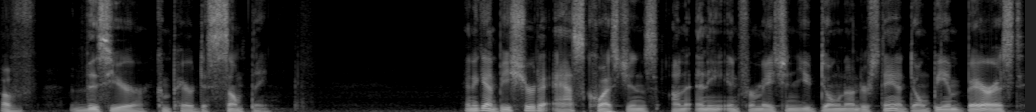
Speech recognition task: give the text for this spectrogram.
of this year compared to something. And again, be sure to ask questions on any information you don't understand. Don't be embarrassed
